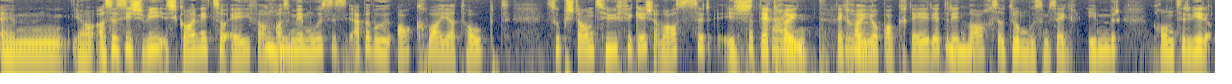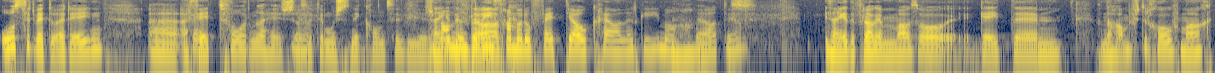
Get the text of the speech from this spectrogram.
Ähm, ja, also es ist, wie, es ist gar nicht so einfach. Mhm. Also man muss es, eben weil Aqua ja die Hauptsubstanz häufig ist, Wasser, ist, dort können, dort ja. können ja Bakterien drin mhm. wachsen und darum muss man es eigentlich immer konservieren, außer wenn du eine rein äh, eine Fett. Fettformel hast, also ja. dann musst du es nicht konservieren. Spannenderweise kann man auf Fett ja auch keine Allergie machen. Ja, das, ja ist eigentlich die Frage, wenn man mal so geht, ähm, einen Hamsterkauf macht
